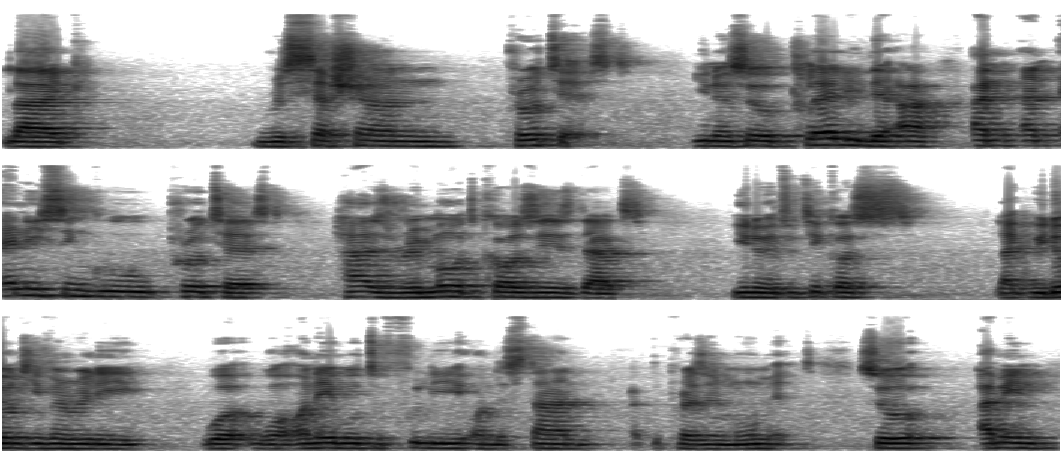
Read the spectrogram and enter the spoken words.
like recession protest. You know, so clearly there are, and, and any single protest has remote causes that, you know, to take us like we don't even really were, were unable to fully understand at the present moment. So, I mean,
